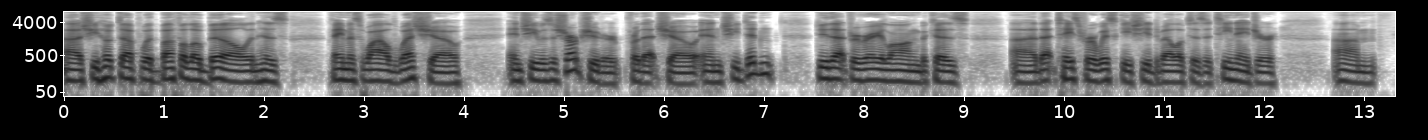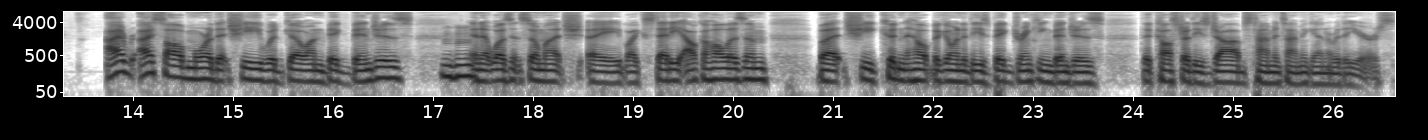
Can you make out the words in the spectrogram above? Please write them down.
Uh, she hooked up with buffalo bill in his famous wild west show and she was a sharpshooter for that show. And she didn't do that for very long because uh, that taste for whiskey she developed as a teenager um, I I saw more that she would go on big binges, Mm-hmm. and it wasn't so much a like steady alcoholism, but she couldn't help but go into these big drinking binges that cost her these jobs time and time again over the years.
